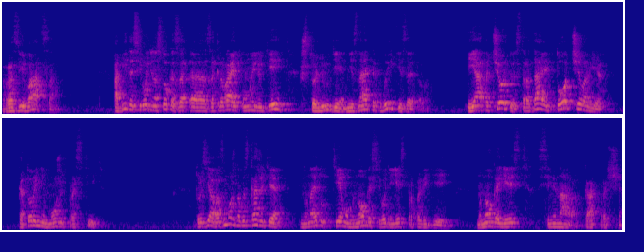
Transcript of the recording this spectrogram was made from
развиваться. Обида сегодня настолько э, закрывает умы людей, что люди не знают, как выйти из этого. И я подчеркиваю, страдает тот человек, который не может простить. Друзья, возможно, вы скажете, но на эту тему много сегодня есть проповедей, много есть семинаров, как прощать.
